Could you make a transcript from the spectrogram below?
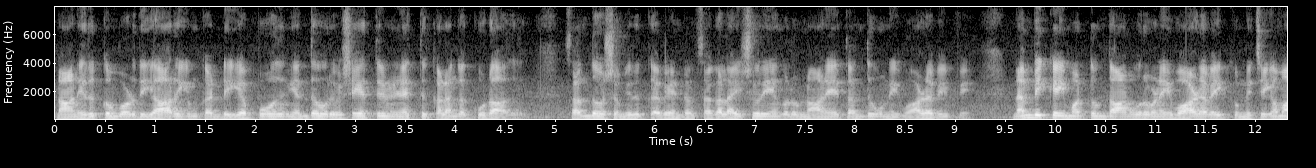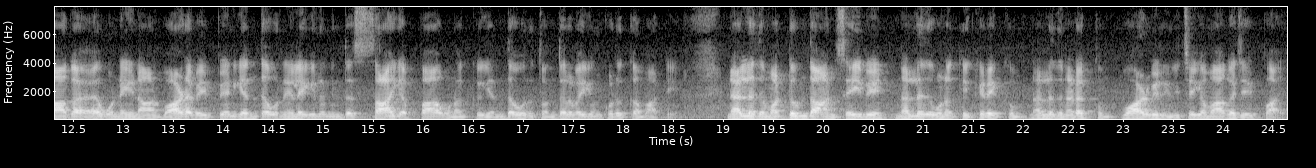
நான் இருக்கும் பொழுது யாரையும் கண்டு எப்போதும் எந்த ஒரு விஷயத்திலும் நினைத்து கலங்கக்கூடாது. சந்தோஷம் இருக்க வேண்டும். சகல ஐஸ்வர்யங்களும் நானே தந்து உன்னை வாழ வைப்பேன். நம்பிக்கை மட்டும்தான் ஒருவனை வாழ வைக்கும். நிச்சயமாக உன்னை நான் வாழ வைப்பேன். எந்த ஒரு நிலையிலும் இந்த சாயப்பா உனக்கு எந்த ஒரு தொந்தரவையும் கொடுக்க மாட்டேன். நல்லது மட்டும்தான் செய்வேன். நல்லது உனக்கு கிடைக்கும். நல்லது நடக்கும். வாழ்வில் நிச்சயமாக ஜெயிப்பாய்.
